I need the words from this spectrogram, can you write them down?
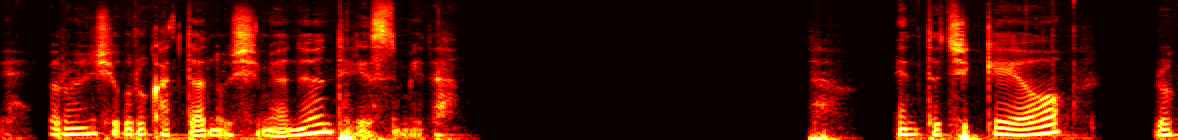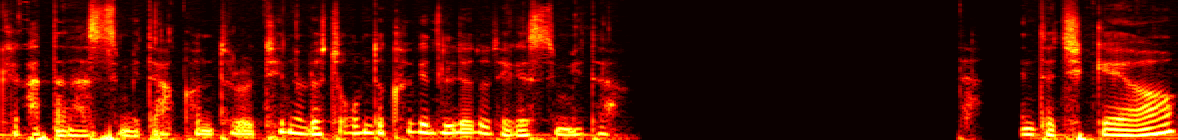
네, 이런 식으로 갖다 놓으시면 되겠습니다. 자, 엔터 칠게요. 이렇게 갖다 놨습니다. 컨트롤 T 눌러 조금 더 크게 늘려도 되겠습니다. 자, 엔터 칠게요.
